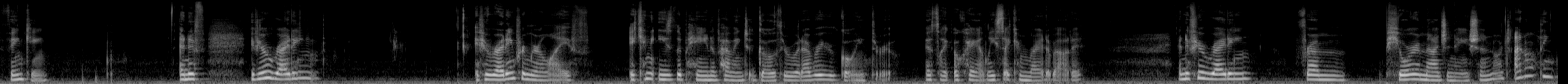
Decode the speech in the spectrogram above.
thinking. And if if you're writing if you're writing from your life, it can ease the pain of having to go through whatever you're going through. It's like, okay, at least I can write about it. And if you're writing from pure imagination, which I don't think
